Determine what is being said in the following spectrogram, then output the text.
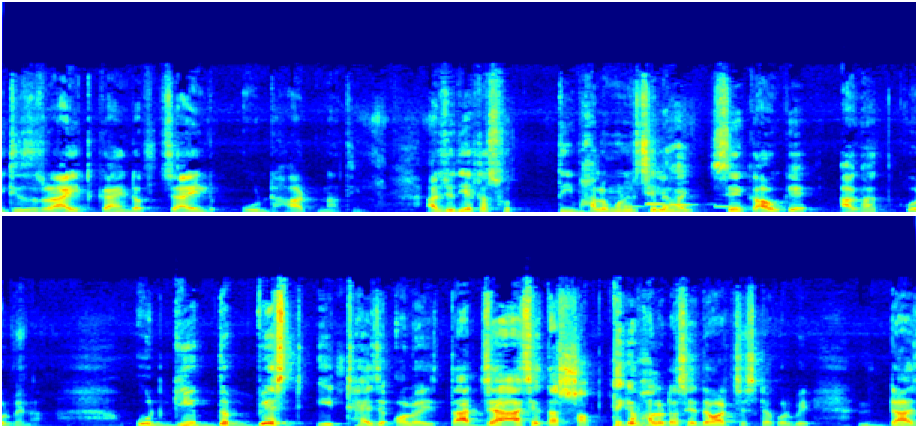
it is right kind of child would hurt nothing আর যদি একটা সত্যি ভালো মনের ছেলে হয়, সে কাউকে আঘাত করবে না। Would give the best it has always তার যা আছে, তার সব থেকে ভালোটা সে দেওয়ার চেষ্টা করবে। Does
